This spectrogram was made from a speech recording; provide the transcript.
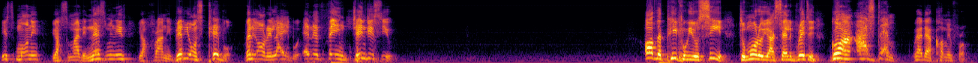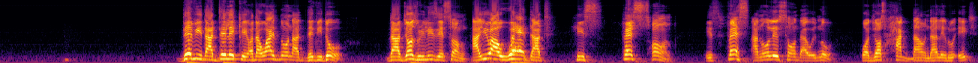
This morning you are smiling. Next minute you are frowning. Very unstable, very unreliable. Anything changes you. All the people you see tomorrow you are celebrating, go and ask them where they are coming from. David Adeleke, otherwise known as Davido, that just released a song. Are you aware that his first son, his first and only son that we know, was just hacked down in that little age?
